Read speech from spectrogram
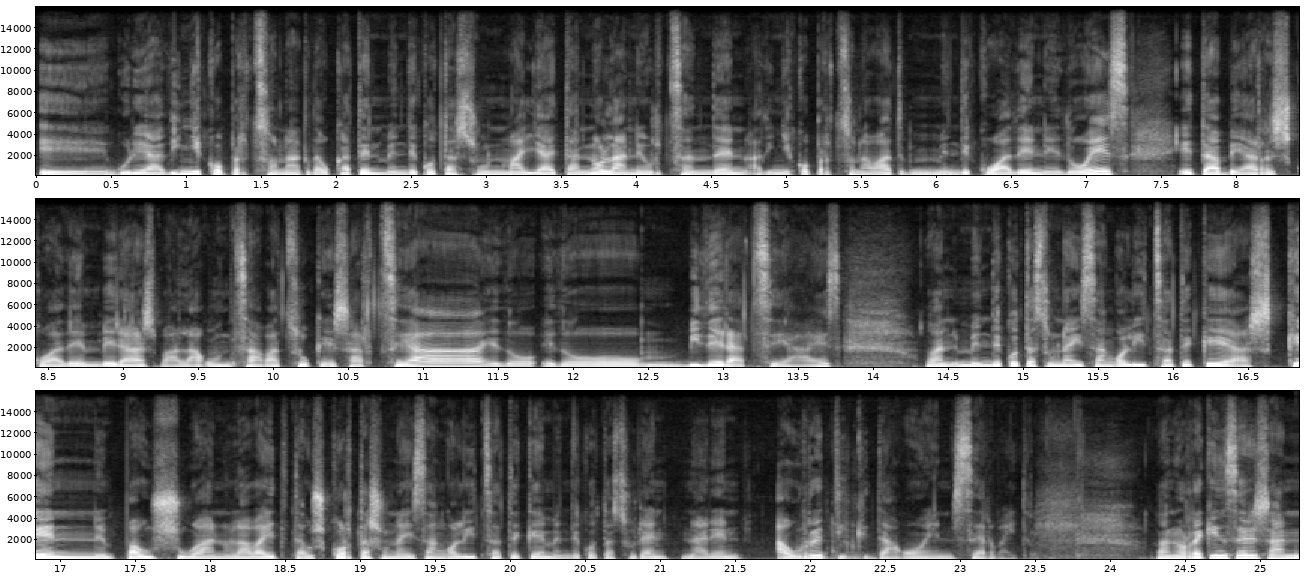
e, gure adineko pertsonak daukaten mendekotasun maila eta nola neurtzen den adineko pertsona bat mendekoa den edo ez eta beharrezkoa den beraz ba, laguntza batzuk esartzea edo, edo bideratzea, ez? Ban, mendekotasuna izango litzateke azken pausua nolabait eta euskortasuna izango litzateke mendekotasuren naren aurretik dagoen zerbait. Ban, horrekin zer esan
